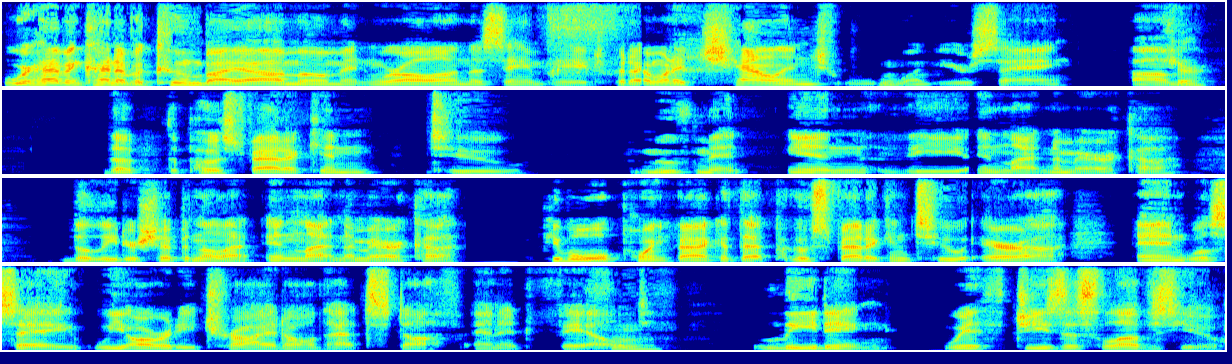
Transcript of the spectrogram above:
we're having kind of a kumbaya moment, and we're all on the same page. But I want to challenge what mm-hmm. you're saying. Um, sure the the post Vatican II movement in the in Latin America, the leadership in the in Latin America, people will point back at that post Vatican II era and will say we already tried all that stuff and it failed. Hmm. Leading with Jesus loves you.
